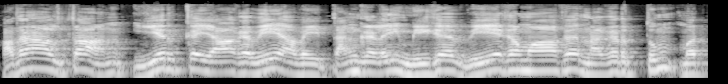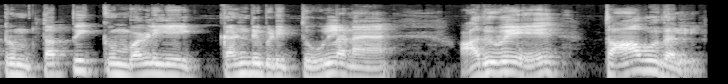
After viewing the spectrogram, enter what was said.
அதனால்தான் இயற்கையாகவே அவை தங்களை மிக வேகமாக நகர்த்தும் மற்றும் தப்பிக்கும் வழியை கண்டுபிடித்து உள்ளன. அதுவே தாவுதல்.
